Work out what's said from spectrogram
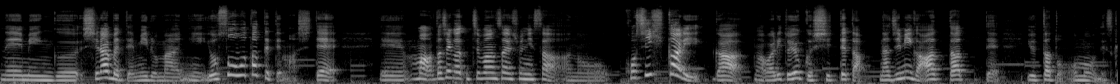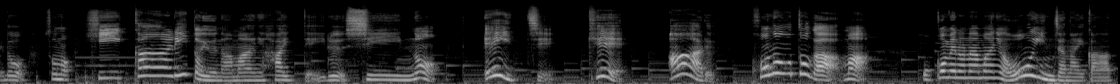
ネーミング調べてみる前に予想を立ててましてえー、まあ私が一番最初にさあのコシヒカリが、まあ、割とよく知ってた馴染みがあったって言ったと思うんですけどその「光」という名前に入っている子音の HKR この音がまあお米の名前には多いんじゃないかなっ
